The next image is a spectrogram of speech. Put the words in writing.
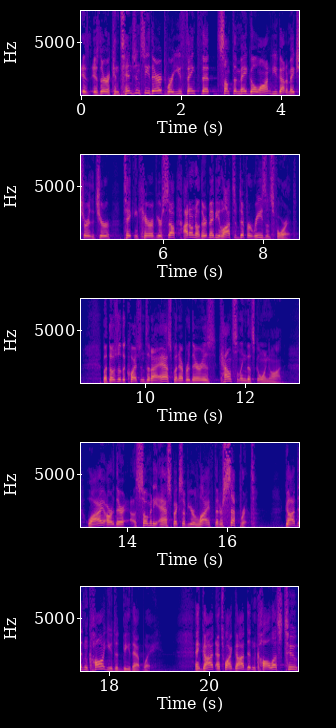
is, is there a contingency there where you think that something may go on you got to make sure that you're taking care of yourself i don't know there may be lots of different reasons for it but those are the questions that i ask whenever there is counseling that's going on why are there so many aspects of your life that are separate god didn't call you to be that way and God, that's why God didn't call us to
